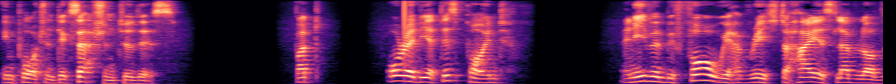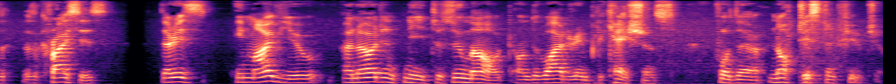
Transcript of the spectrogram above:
important exception to this. But already at this point, and even before we have reached the highest level of the, crisis, there is, in my view, an urgent need to zoom out on the wider implications for the not distant future.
